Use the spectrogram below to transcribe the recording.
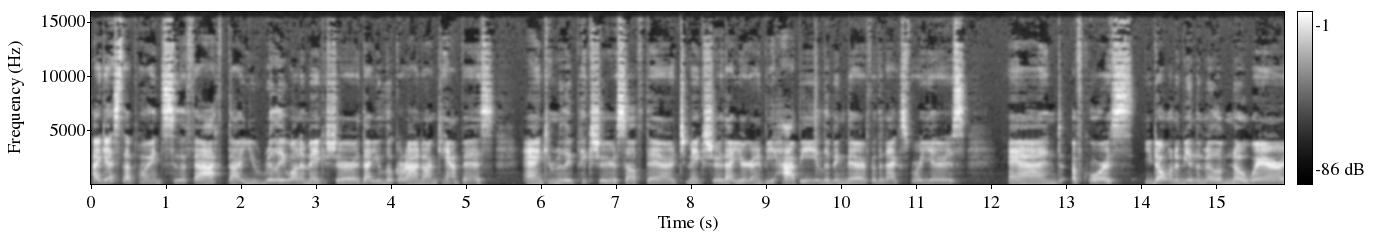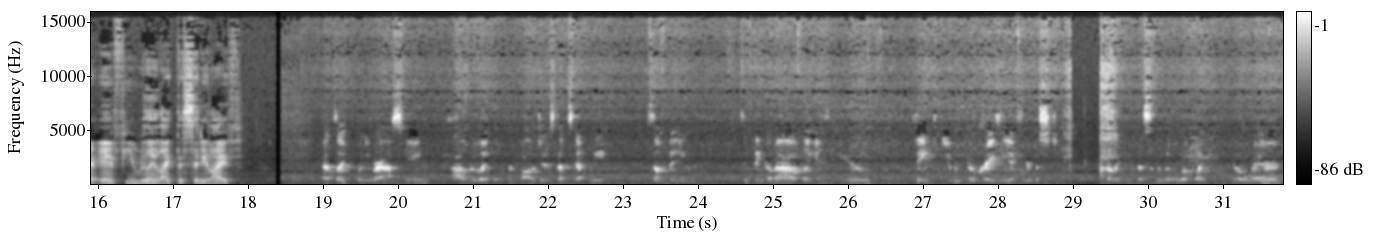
I guess that points to the fact that you really want to make sure that you look around on campus and can really picture yourself there to make sure that you're going to be happy living there for the next four years. And of course, you don't want to be in the middle of nowhere if you really like the city life. That's like when you were asking how to like look for colleges, that's definitely think about. Like if you think you would go crazy if you're just a campus in the middle of like nowhere,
